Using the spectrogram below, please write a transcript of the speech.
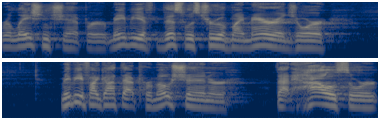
relationship, or maybe if this was true of my marriage, or maybe if I got that promotion or that house, or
